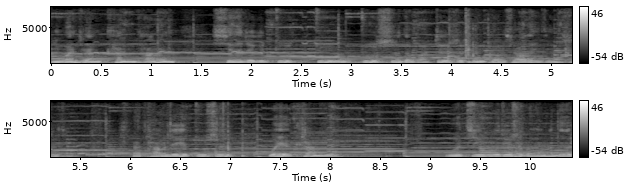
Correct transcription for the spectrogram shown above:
你完全看他们写的这个注注注释的话，这个是很搞笑的一件事情。啊，他们这些注释我也看过，我几乎就是把他们的，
